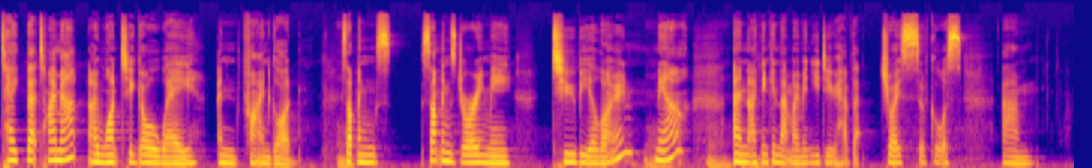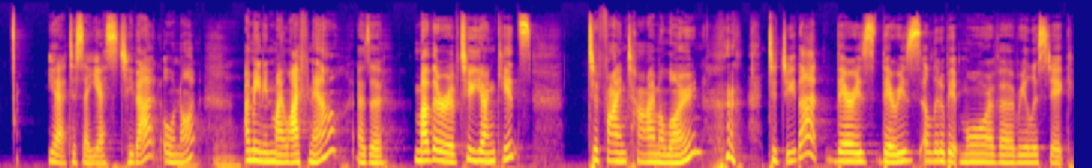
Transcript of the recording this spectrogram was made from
take that time out. I want to go away and find God. Mm. Something's something's drawing me to be alone Mm. now. And I think in that moment you do have that choice, of course. Um, yeah, to say yes to that or not. I mean, in my life now, as a mother of two young kids, to find time alone to do that, there is there is a little bit more of a realistic.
